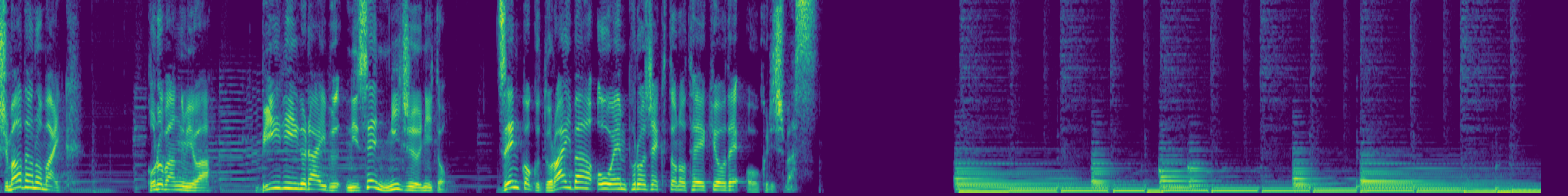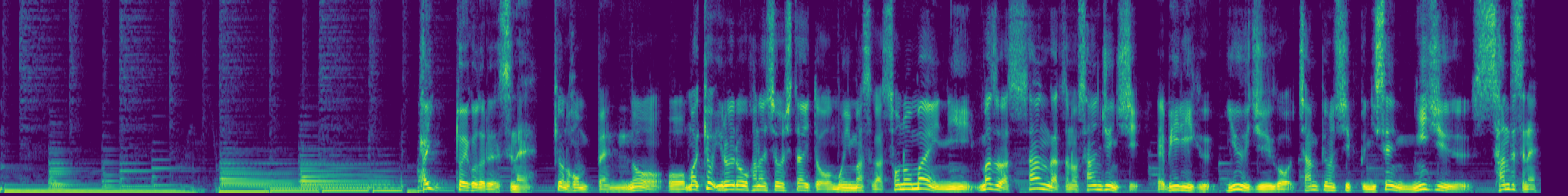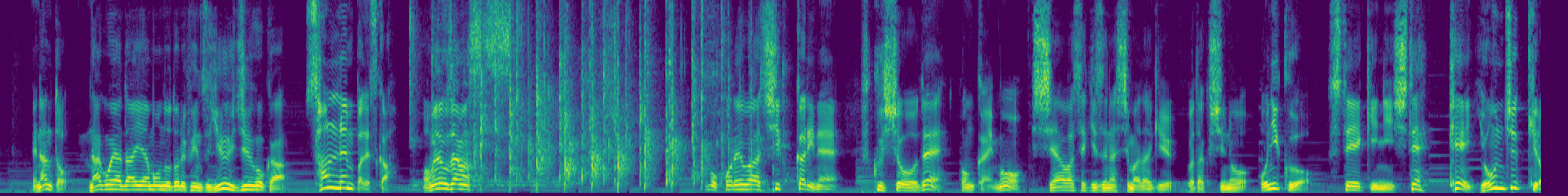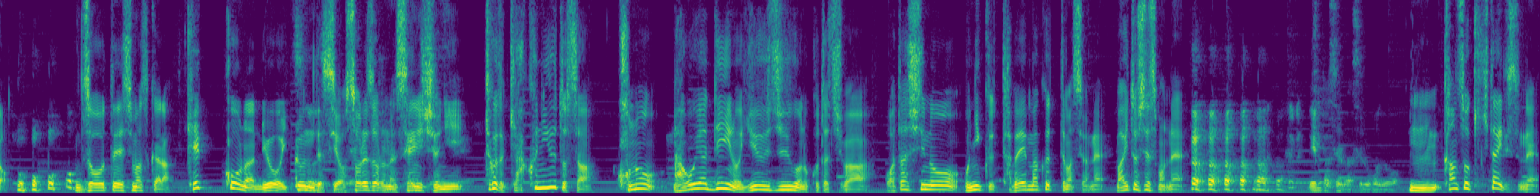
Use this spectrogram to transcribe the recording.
島田のマイク。この番組は B リーグライブ2022と全国ドライバー応援プロジェクトの提供でお送りします。はい。ということでですね、今日の本編の、まあ、今日いろいろお話をしたいと思いますが、その前に、まずは3月の30日、B リーグ U15 チャンピオンシップ2023ですね。なんと、名古屋ダイヤモンドドルフィンズ U15 が3連覇ですか。おめでとうございます。もうこれはしっかりね、副賞で、今回も幸せ絆島田牛、私のお肉をステーキにして、計40キロ贈呈しますから、結構な量いくんですよ、それぞれの選手に。ってことは逆に言うとさ、この名古屋 D の U15 の子たちは、私のお肉食べまくってますよね。毎年ですもんね。連覇すればするほど。うん、感想聞きたいですね。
